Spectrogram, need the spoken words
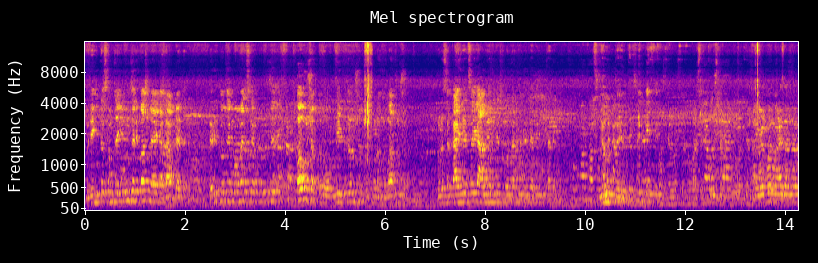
म्हणजे इथं समजा येऊन जरी बसला एखादा आपल्याकडे तरी तो ते मोबाईल स्कॅन करून ते पाहू शकतो नीट करू शकतो थोडंसं वाचू शकतो थोडंसं कायद्याचंही अवेअरनेस लोकांमध्ये त्या निमित्ताने खूप महत्वाचं येऊन. जाईल. वेळ पण वाया जाणार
